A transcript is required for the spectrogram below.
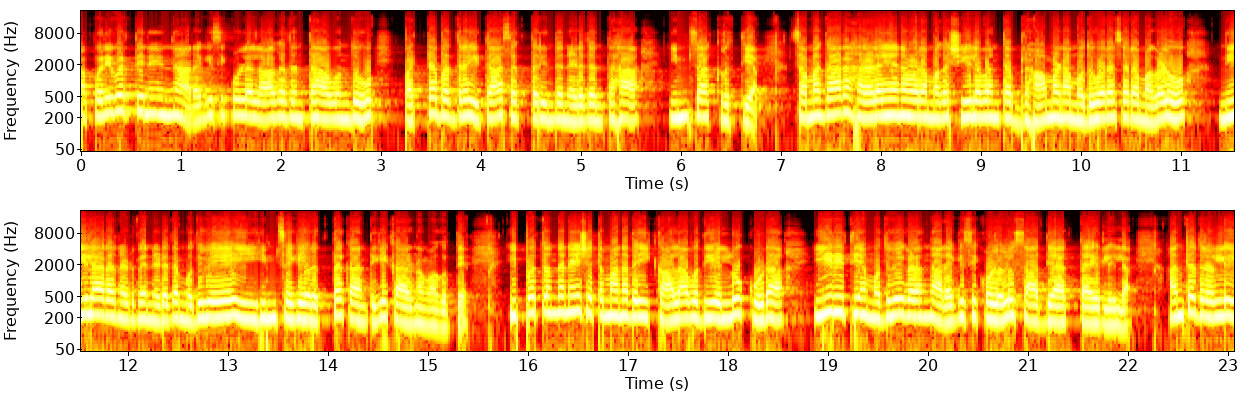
ಆ ಪರಿವರ್ತನೆಯನ್ನು ಅರಗಿಸಿಕೊಳ್ಳಲಾಗದಂತಹ ಒಂದು ಪಟ್ಟಭದ್ರ ಹಿತಾಸಕ್ತರಿಂದ ನಡೆದಂತಹ ಹಿಂಸಾಕೃತ್ಯ ಸಮಗಾರ ಹರಳಯ್ಯನವರ ಮಗ ಶೀಲವಂತ ಬ್ರಾಹ್ಮಣ ಮಧುವರಸರ ಮಗಳು ನೀಲಾರ ನಡುವೆ ನಡೆದ ಮದುವೆಯೇ ಈ ಹಿಂಸೆಗೆ ರಕ್ತಕಾಂತಿಗೆ ಕಾರಣವಾಗುತ್ತೆ. ಇಪ್ಪತ್ತೊಂದನೇ ಶತಮಾನದ ಈ ಕಾಲಾವಧಿಯಲ್ಲೂ ಕೂಡ ಈ ರೀತಿಯ ಮದುವೆಗಳನ್ನು ಅರಗಿಸಿಕೊಳ್ಳಲು ಸಾಧ್ಯ ಆಗ್ತಾ ಇರಲಿಲ್ಲ. ಅಂಥದ್ರಲ್ಲಿ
